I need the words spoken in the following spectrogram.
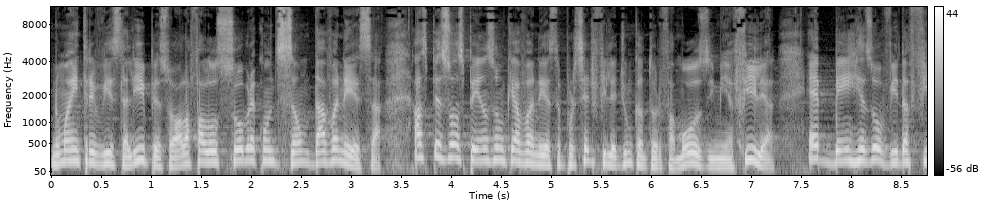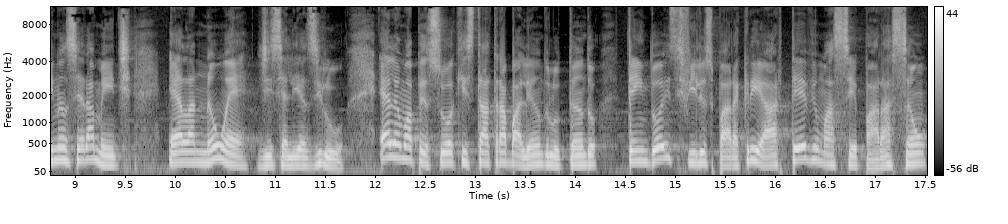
Numa entrevista ali, pessoal, ela falou sobre a condição da Vanessa. As pessoas pensam que a Vanessa, por ser filha de um cantor famoso e minha filha, é bem resolvida financeiramente. Ela não é, disse ali a Zilu. Ela é uma pessoa que está trabalhando, lutando, tem dois filhos para criar, teve uma separação,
